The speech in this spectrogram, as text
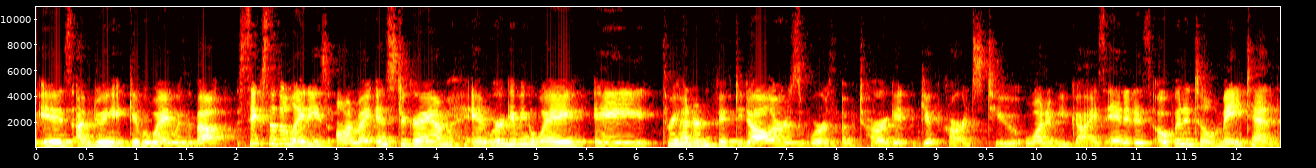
is I'm doing a giveaway with about six other ladies on my Instagram and we're giving away a $350 worth of Target gift cards to one of you guys and it is open until May 10th.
